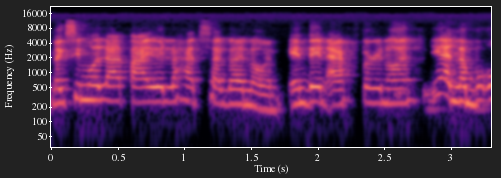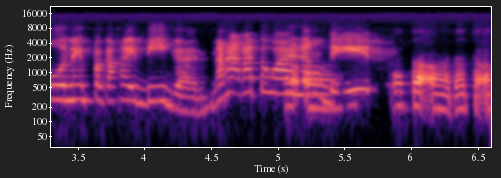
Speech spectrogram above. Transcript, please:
nagsimula tayo lahat sa ganun. And then after nun, yan, nabuo na yung pagkakaibigan. Nakakatuwa lang Oo. din. Totoo, totoo,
